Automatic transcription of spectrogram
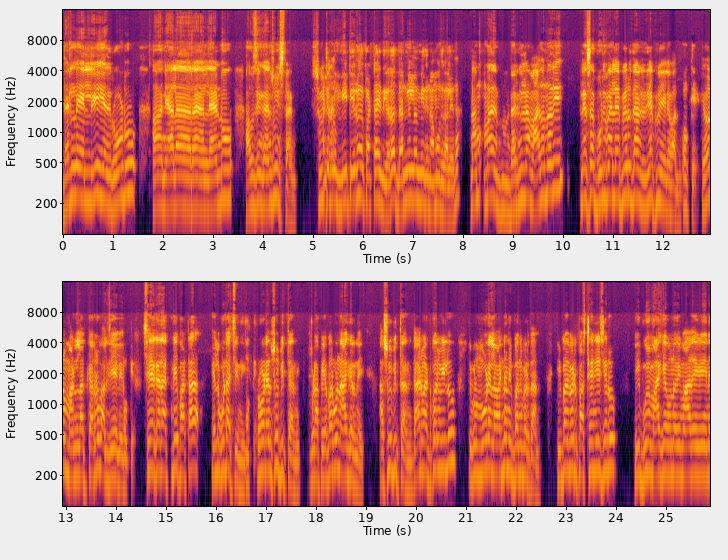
ధరణిలో వెళ్ళి రోడ్డు ఆ నేల ల్యాండ్ హౌసింగ్ అని చూపిస్తాను అంటే ఇప్పుడు మీ పేరు మీద పట్టా అయింది కదా ధరణిలో మీది నమోదు కాలేదా? ధరణిలో మాది ఉన్నది ప్లస్ బుడి మల్లె పేరు దాన్ని రిజెక్ట్ చేయలే వాళ్ళు. ఓకే. ఎవరు మండల అధికారులు వాళ్ళు చేయలేదు. ఓకే. చేయకదా అట్నే పట్ట వెళ్ళకుండా వచ్చింది. రోడ్ అని చూపిస్తాను ఇప్పుడు ఆ పేపర్ కూడా నాగరినాయి ఆ చూపిస్తాను దాన్ని పట్టుకొని వీళ్ళు ఇప్పుడు మూడేళ్ళ వాడిని ఇబ్బంది పెడతాను ఇబ్బంది పెట్టి ఫస్ట్ ఏం చేసిర్రు? ఈ భూమి మాకే ఉన్నది మాదే ఈయన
